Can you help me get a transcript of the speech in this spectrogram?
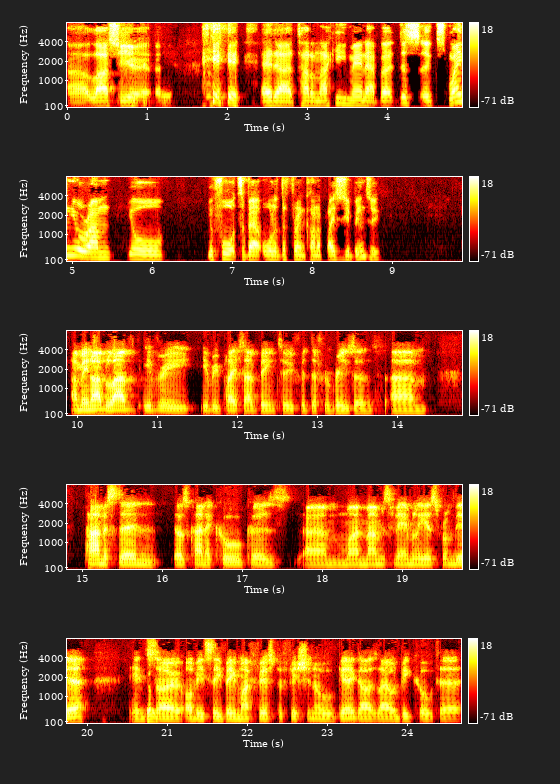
uh, last year at, at uh, Taranaki, man. Uh, but just explain your um your your thoughts about all the different kind of places you've been to. I mean, I've loved every every place I've been to for different reasons. Um, Palmerston, it was kind of cool because um, my mum's family is from there, and cool. so obviously being my first professional gig, I was like, it would be cool to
